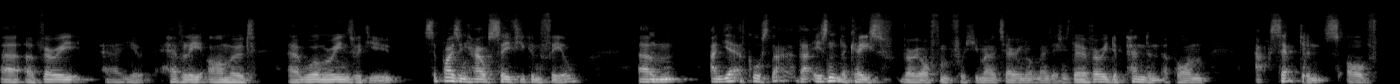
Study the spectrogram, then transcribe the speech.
uh, a very uh, you know, heavily armored uh, Royal Marines with you, surprising how safe you can feel. Um, mm-hmm. And yet, of course, that that isn't the case very often for humanitarian organisations. They're very dependent upon acceptance of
